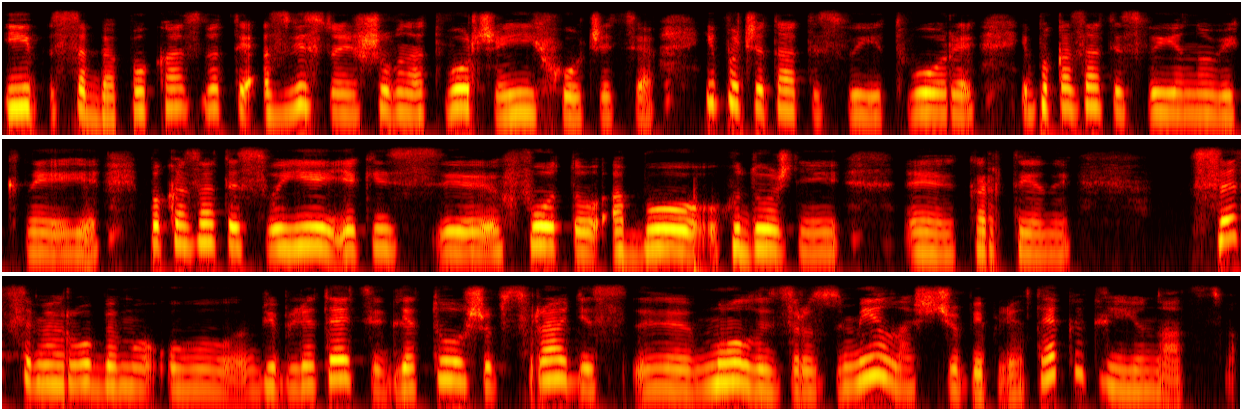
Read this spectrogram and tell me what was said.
і себе показувати. А звісно, якщо вона творча, їй хочеться і почитати свої твори, і показати свої нові книги, показати свої якісь е, фото або художні е, картини. Все це ми робимо у бібліотеці для того, щоб справді е, молодь зрозуміла, що бібліотека для юнацтва,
